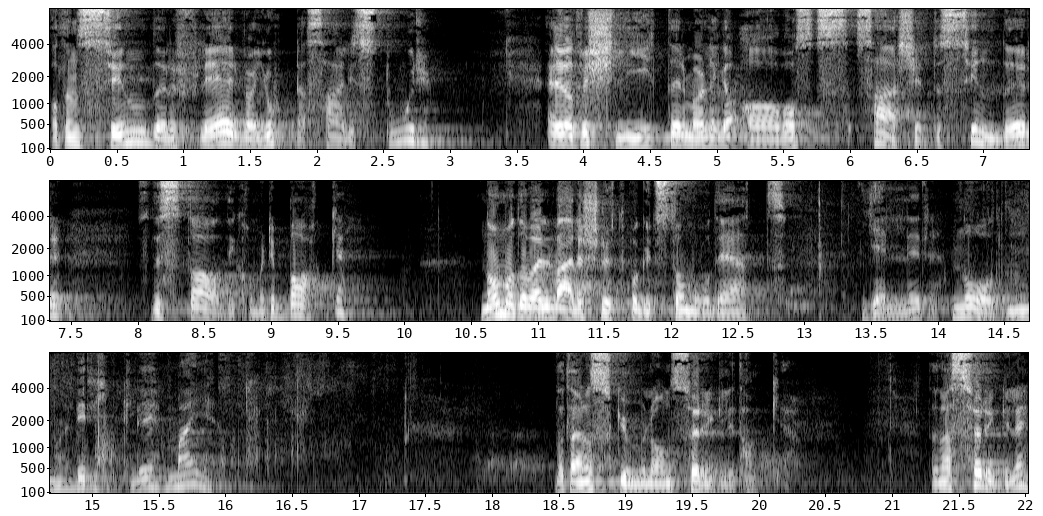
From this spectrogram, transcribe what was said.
at en synd eller flere vi har gjort, er særlig stor. Eller at vi sliter med å legge av oss særskilte synder så de stadig kommer tilbake. Nå må det vel være slutt på Guds tålmodighet. Gjelder nåden virkelig meg? Dette er en skummel og en sørgelig tanke. Den er sørgelig,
